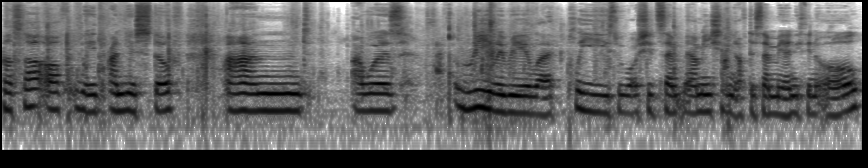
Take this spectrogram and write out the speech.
I'll start off with Anya's stuff and I was really really pleased with what she'd sent me. I mean she didn't have to send me anything at all.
